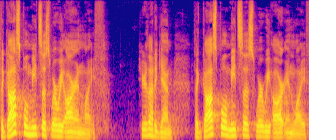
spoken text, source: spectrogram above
The gospel meets us where we are in life. Hear that again. The gospel meets us where we are in life.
